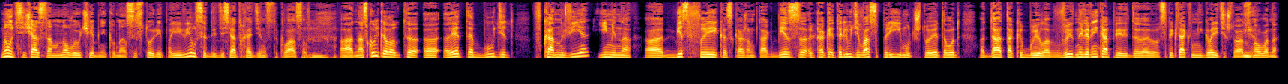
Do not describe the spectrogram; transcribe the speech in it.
ну, вот сейчас там новый учебник у нас истории появился для 10-11 классов, а, насколько вот э, это будет в конве именно а, без фейка, скажем так, без, э, как это люди воспримут, что это вот, а, да, так и было. Вы наверняка перед э, спектаклем не говорите, что Нет, основано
